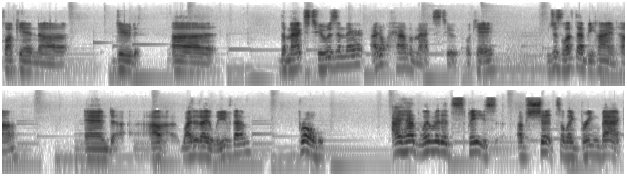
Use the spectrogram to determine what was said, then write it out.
fucking uh dude uh the max 2 is in there i don't have a max 2 okay you just left that behind huh and uh, why did i leave them bro i had limited space of shit to like bring back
